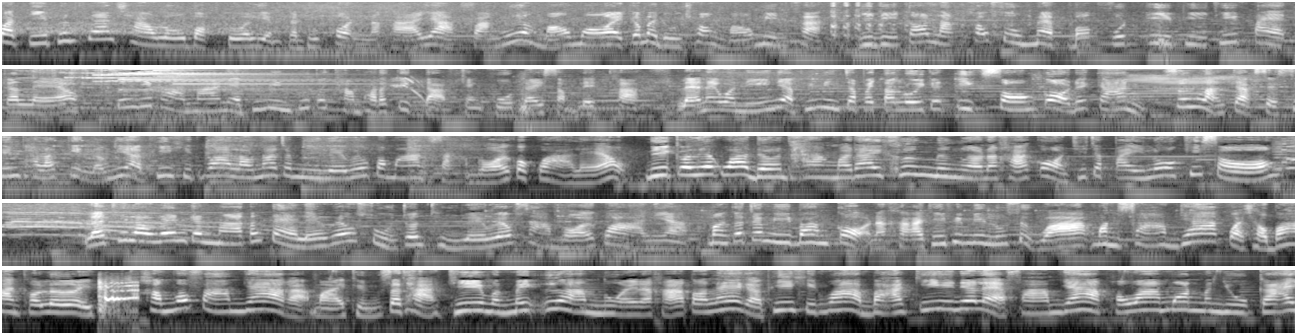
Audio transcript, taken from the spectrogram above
วัสดีเพื่อนๆชาวโลบอกตัวเหลี่ยมกันทุกคนนะคะ อยากฟังเรื่องเมาส์มอย ก็มาดูช่องเมาส์มินค่ะ ยินดีต้อนรับเข้าสู่แมปบ็อกฟุต EP ที่ 8 กันแล้ว ซึ่งที่ผ่านมาเนี่ยพี่มินเพิ่งไปทำภารกิจดาบแข่งโคดได้สำเร็จค่ะ และในวันนี้เนี่ยพี่มินจะไปตะลุยกันอีก 2 เกาะด้วยกัน ซึ่งหลังจากเสร็จสิ้นภารกิจแล้วเนี่ยพี่คิดว่าเราน่าจะมีเลเวลประมาณ 300 กว่าๆแล้ว นี่ก็เรียกว่าเดินทางมาได้ครึ่งหนึ่งแล้วนะคะ ก่อนที่จะไปโลกที่ 2 และที่เราเล่นกันมาตั้งแต่เลเวล0จนถึงเลเวล300 กว่าเนี่ย มันก็จะมีบางเกาะนะคะ ที่พี่มินรู้สึกว่ามันฟาร์มยากกว่าชาวบ้านเขาเลยคำว่าฟาร์มยากอะ่ะ หมายถึงสถานที่มันไม่เอื้ออำนวยนะคะ ตอนแรกอะ่ะพี่คิดว่าบาร์กี้เนี่ยแหละฟาร์มยาก เพราะว่ามอนมันอยู่ใกล้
